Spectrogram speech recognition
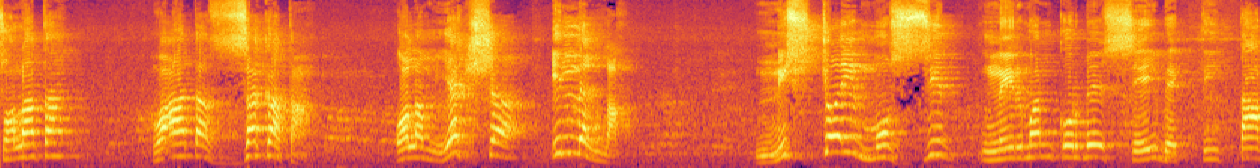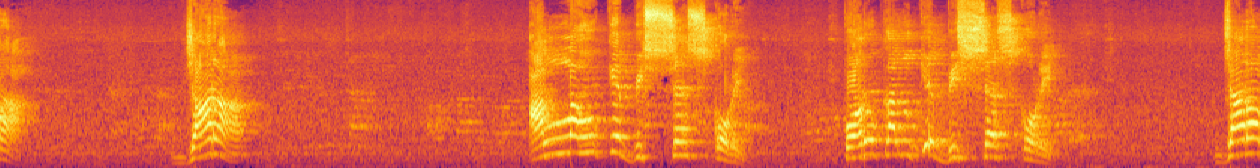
সলাতা ওয়া ইল্লাল্লাহ। নিশ্চয় মসজিদ নির্মাণ করবে সেই ব্যক্তি তারা। যারা আল্লাহকে বিশ্বাস করে, পরকালকে বিশ্বাস করে। যারা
